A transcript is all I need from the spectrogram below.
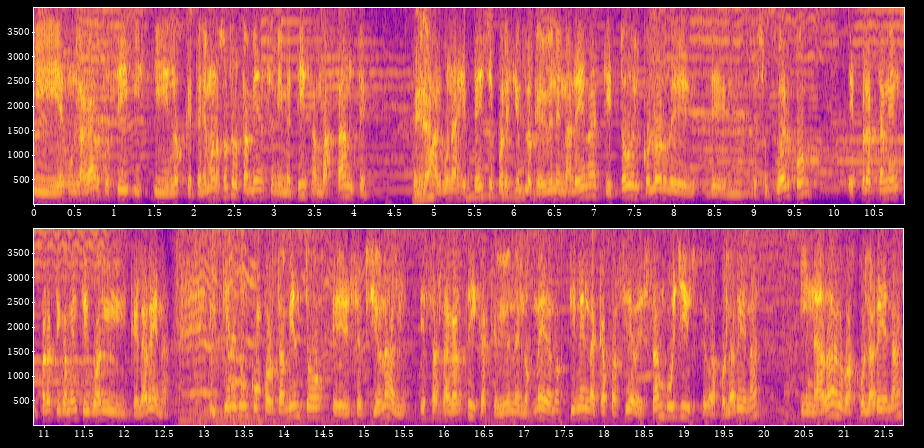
y es un lagarto, sí, y, y los que tenemos nosotros también se mimetizan bastante. Mira. Tenemos algunas especies, por ejemplo, que viven en arena, que todo el color de, de- de su cuerpo es prácticamente, prácticamente igual que la arena y tienen un comportamiento eh, excepcional. Esas lagartijas que viven en los médanos tienen la capacidad de zambullirse bajo la arena y nadar bajo la arena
